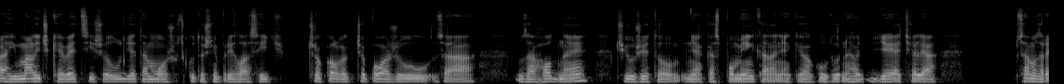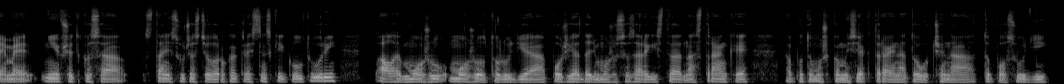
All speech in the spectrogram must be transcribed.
aj maličké veci, že ľudia tam môžu skutočne prihlásiť čokoľvek, čo považujú za, za hodné, či už je to nejaká spomienka na nejakého kultúrneho dejateľa. Samozrejme, nie všetko sa stane súčasťou roka kresťanskej kultúry, ale môžu, môžu o to ľudia požiadať, môžu sa zaregistrovať na stránke a potom už komisia, ktorá je na to určená, to posúdi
